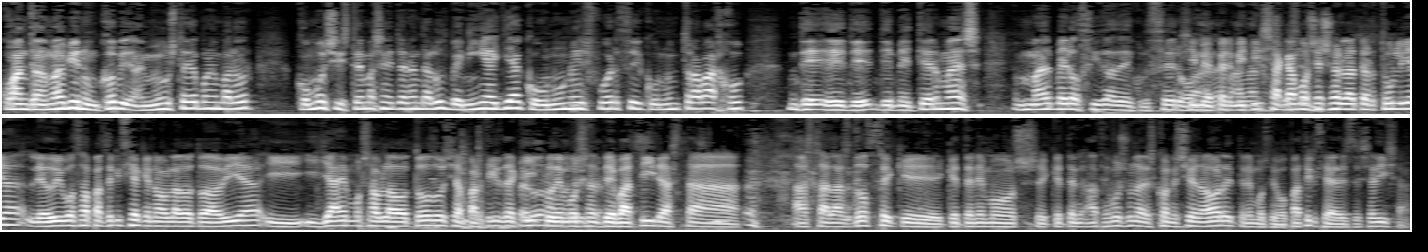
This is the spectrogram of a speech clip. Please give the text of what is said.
cuando además viene un COVID. A mí me gustaría poner en valor cómo el sistema sanitario andaluz venía ya con un esfuerzo y con un trabajo de, de, meter más, más velocidad de crucero. Si me permitís, sacamos eso en la tertulia, le doy voz a Patricia que no ha hablado todavía y, ya hemos hablado todos y a partir de aquí podemos debatir hasta, hasta las 12 que, que tenemos, que hacemos una desconexión ahora y tenemos tiempo. Patricia, desde Sedisa.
